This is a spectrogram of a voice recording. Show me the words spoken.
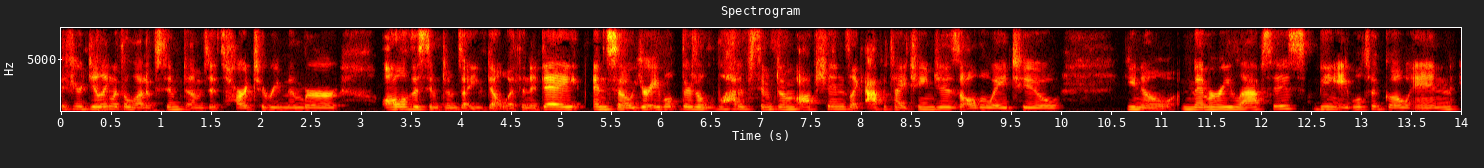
if you're dealing with a lot of symptoms, it's hard to remember all of the symptoms that you've dealt with in a day. And so you're able, there's a lot of symptom options like appetite changes all the way to, you know, memory lapses. Being able to go in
